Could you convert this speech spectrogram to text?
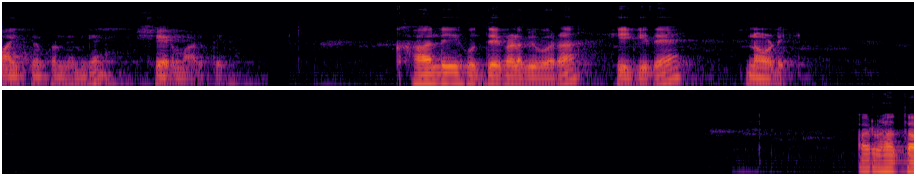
ಮಾಹಿತಿನ ಕೂಡ ನಿಮಗೆ ಶೇರ್ ಮಾಡ್ತೀನಿ. ಖಾಲಿ ಹುದ್ದೆಗಳ ವಿವರ ಹೀಗಿದೆ, ನೋಡಿ. ಅರ್ಹತಾ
